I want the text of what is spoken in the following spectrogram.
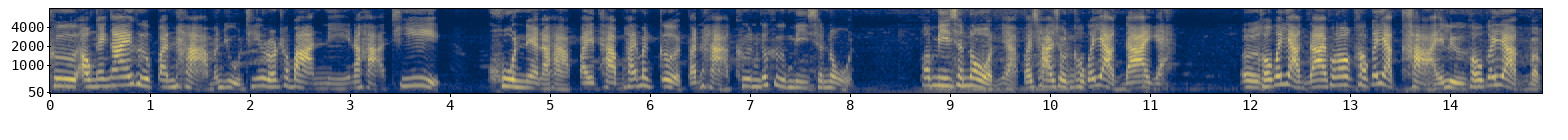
คือเอาง่าย ๆ คือปัญหามันอยู่ที่รัฐบาลนี้นะคะ ที่คุณเนี่ยนะคะไปทำให้มันเกิดปัญหาขึ้นก็คือมีโฉนดพอมีโฉนดเนี่ย ประชาชนเขาก็อยากได้ไงเออเขาก็อยากได้ เพราะเขาก็อยากขายหรือเขาก็อยากแบบ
